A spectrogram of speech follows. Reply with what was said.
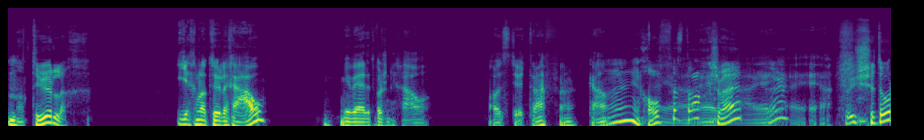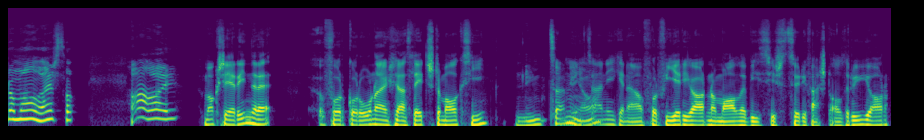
Natürlich. ich natürlich auch. Wir werden wahrscheinlich auch uns dort treffen, gell? Ich hoffe es doch, schwer. Ja. Zwischendurch mal, weißt du? Hi! Magst du dich erinnern, vor Corona war ja das letzte Mal. Gewesen. 19, ja. 19, genau. Vor vier Jahren normalerweise ist das Zürichfest alle drei Jahre.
